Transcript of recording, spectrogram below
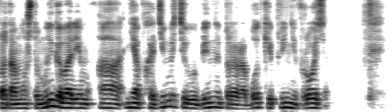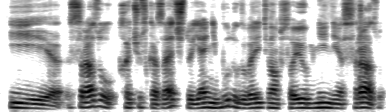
потому что мы говорим о необходимости глубинной проработки при неврозе. И сразу хочу сказать, что я не буду говорить вам свое мнение сразу.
